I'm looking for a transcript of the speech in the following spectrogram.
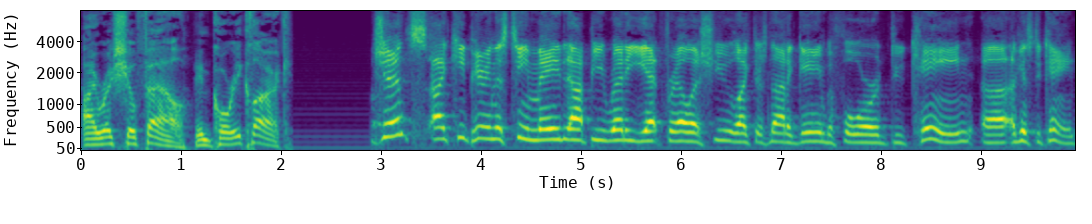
Ira Schoffel, and Corey Clark. Gents, I keep hearing this team may not be ready yet for LSU, like there's not a game before Duquesne uh, against Duquesne.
